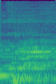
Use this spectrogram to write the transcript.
สุ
